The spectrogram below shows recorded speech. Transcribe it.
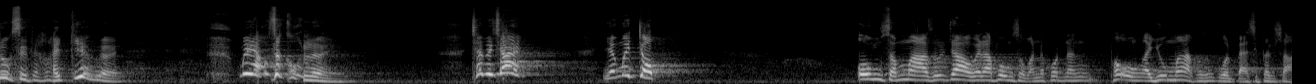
ลูกศิษย์หายเกลี้ยงเลย ไม่เอาสักคนเลย ใช่ไม่ใช่ ยังไม่จบ องค์สัมมาสัมพุทธเจ้าเวลาพระองค์สวรรคตนั้น พระองค์อายุมากพอสมควร 80พรรษา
